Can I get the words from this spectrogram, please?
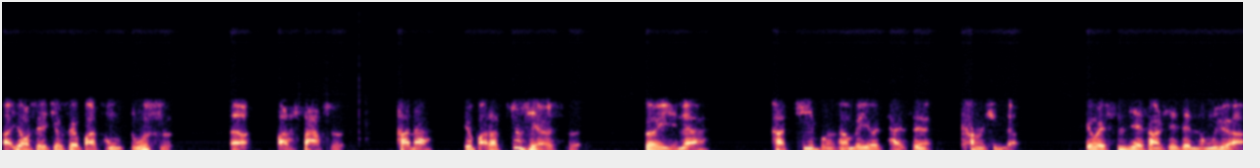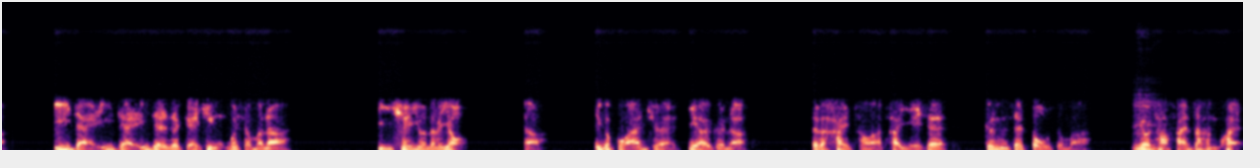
啊，药水就是要把虫毒死，啊，把它杀死。它呢就把它窒息而死，所以呢，它基本上没有产生抗性的。因为世界上现在农药啊，一代一代一代在改进，为什么呢？以前用那个药啊，一个不安全，第二个呢，这个害虫啊，它也在跟人在斗争嘛，因为它繁殖很快，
